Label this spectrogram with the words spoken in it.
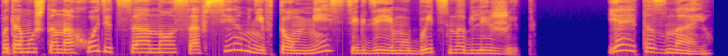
потому что находится оно совсем не в том месте, где ему быть надлежит. Я это знаю.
